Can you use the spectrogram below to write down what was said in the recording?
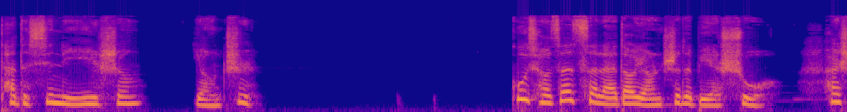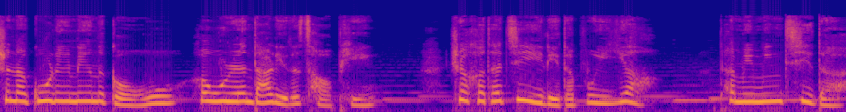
他的心理医生杨志。顾巧再次来到杨志的别墅，还是那孤零零的狗屋和无人打理的草坪，这和他记忆里的不一样。他明明记得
